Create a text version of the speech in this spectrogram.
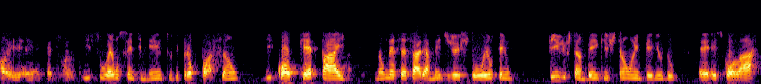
É, isso é um sentimento de preocupação de qualquer pai, não necessariamente gestor. Eu tenho filhos também que estão em período é, escolar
